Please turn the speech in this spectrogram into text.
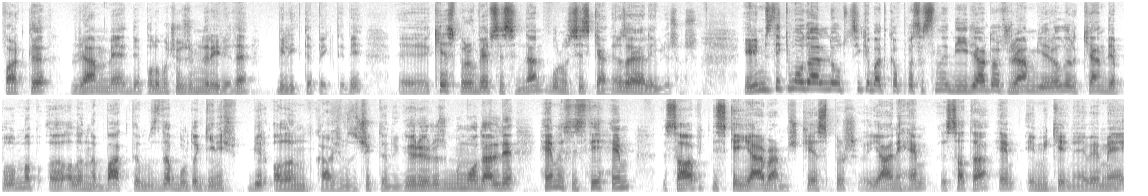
farklı RAM ve depolama çözümleriyle de birlikte pek tabi. E, Casper'ın web sitesinden bunu siz kendiniz ayarlayabiliyorsunuz. Elimizdeki modelde 32 GB kapasitesinde DDR4 RAM yer alırken depolama e, alanına baktığımızda burada geniş bir alanın karşımıza çıktığını görüyoruz. Bu modelde hem SSD hem sabit diske yer vermiş Casper. Yani hem SATA hem M2, NVMe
